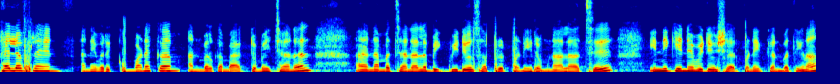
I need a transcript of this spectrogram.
ஹலோ ஃப்ரெண்ட்ஸ் அனைவருக்கும் வணக்கம். And welcome back to my channel நம்ம சேனலில் பிக் வீடியோஸ் அப்லோட் பண்ணி ரொம்ப நாள் ஆச்சு இன்றைக்கி என்ன வீடியோ ஷேர் பண்ணியிருக்கேன்னு பார்த்தீங்கன்னா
